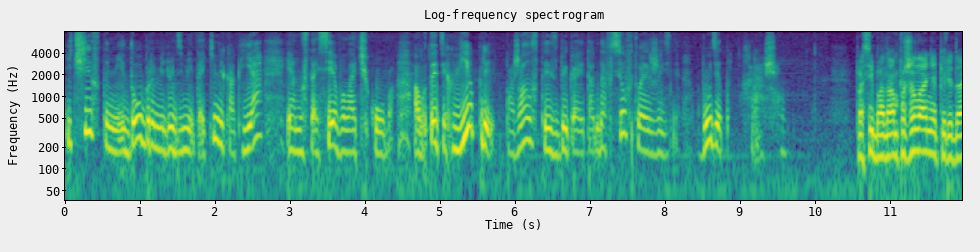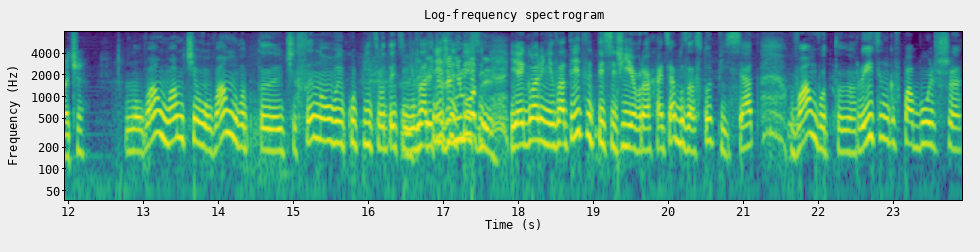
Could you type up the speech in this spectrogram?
и чистыми и добрыми людьми, такими как я и Анастасия Волочкова. А вот этих вепрей, пожалуйста, избегай, тогда все в твоей жизни будет хорошо. Спасибо. А нам пожелания передачи? Ну, вам, вам чего? Вам вот э, часы новые купить, вот эти не за Эти 30 уже не тысяч. модные. Я и говорю, не за 30 тысяч евро, а хотя бы за 150. Вам вот э, рейтингов побольше,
